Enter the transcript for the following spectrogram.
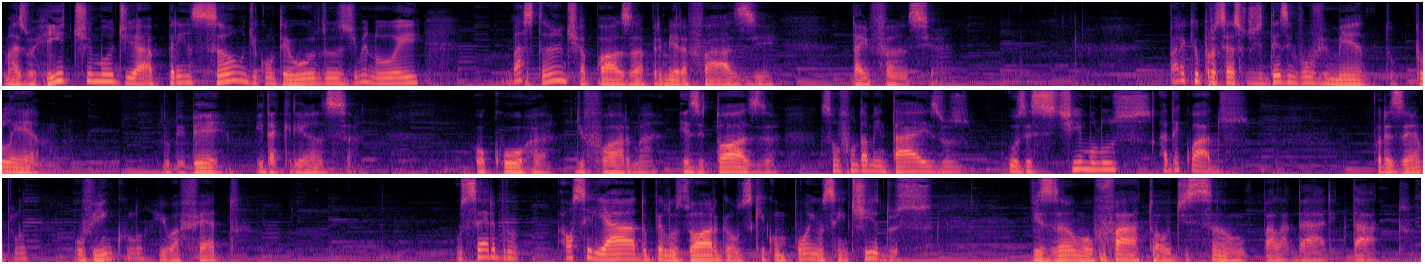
mas o ritmo de apreensão de conteúdos diminui bastante após a primeira fase da infância. Para que o processo de desenvolvimento pleno do bebê e da criança ocorra de forma exitosa, são fundamentais os os estímulos adequados. Por exemplo, o vínculo e o afeto. O cérebro, auxiliado pelos órgãos que compõem os sentidos, visão, olfato, audição, paladar e tato,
